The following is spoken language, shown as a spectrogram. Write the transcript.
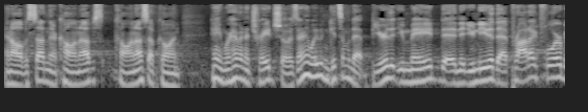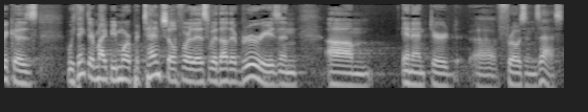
And all of a sudden, they're calling us, calling us up, going, "Hey, we're having a trade show. Is there any way we can get some of that beer that you made and that you needed that product for? Because we think there might be more potential for this with other breweries." And um, and entered uh, frozen zest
